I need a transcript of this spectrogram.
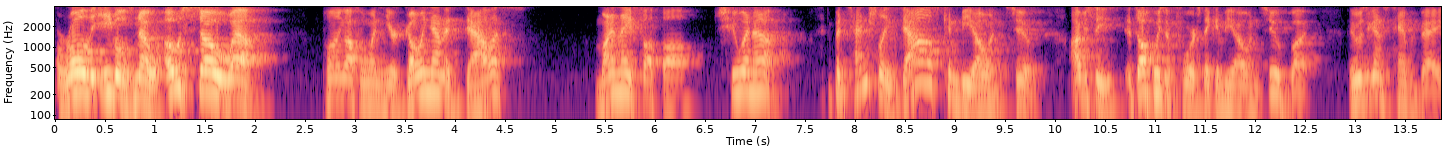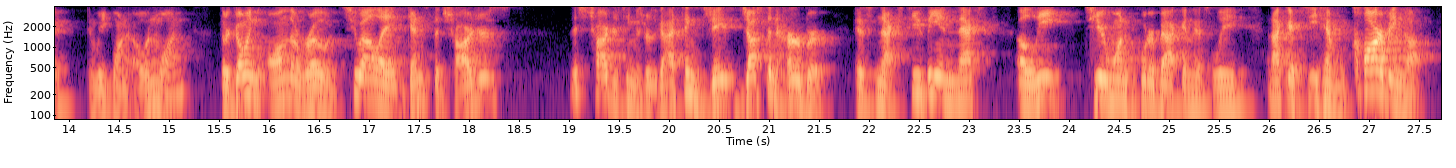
a role the Eagles know oh so well, pulling off a win here, going down to Dallas, Monday Night Football, 2 and 0. Potentially, Dallas can be 0 2. Obviously, it's always a force they can be 0 2, but it was against Tampa Bay in week one, 0 1. They're going on the road to LA against the Chargers. This Charger team is really good. I think Jay, Justin Herbert is next. He's the next elite tier one quarterback in this league. And I could see him carving up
